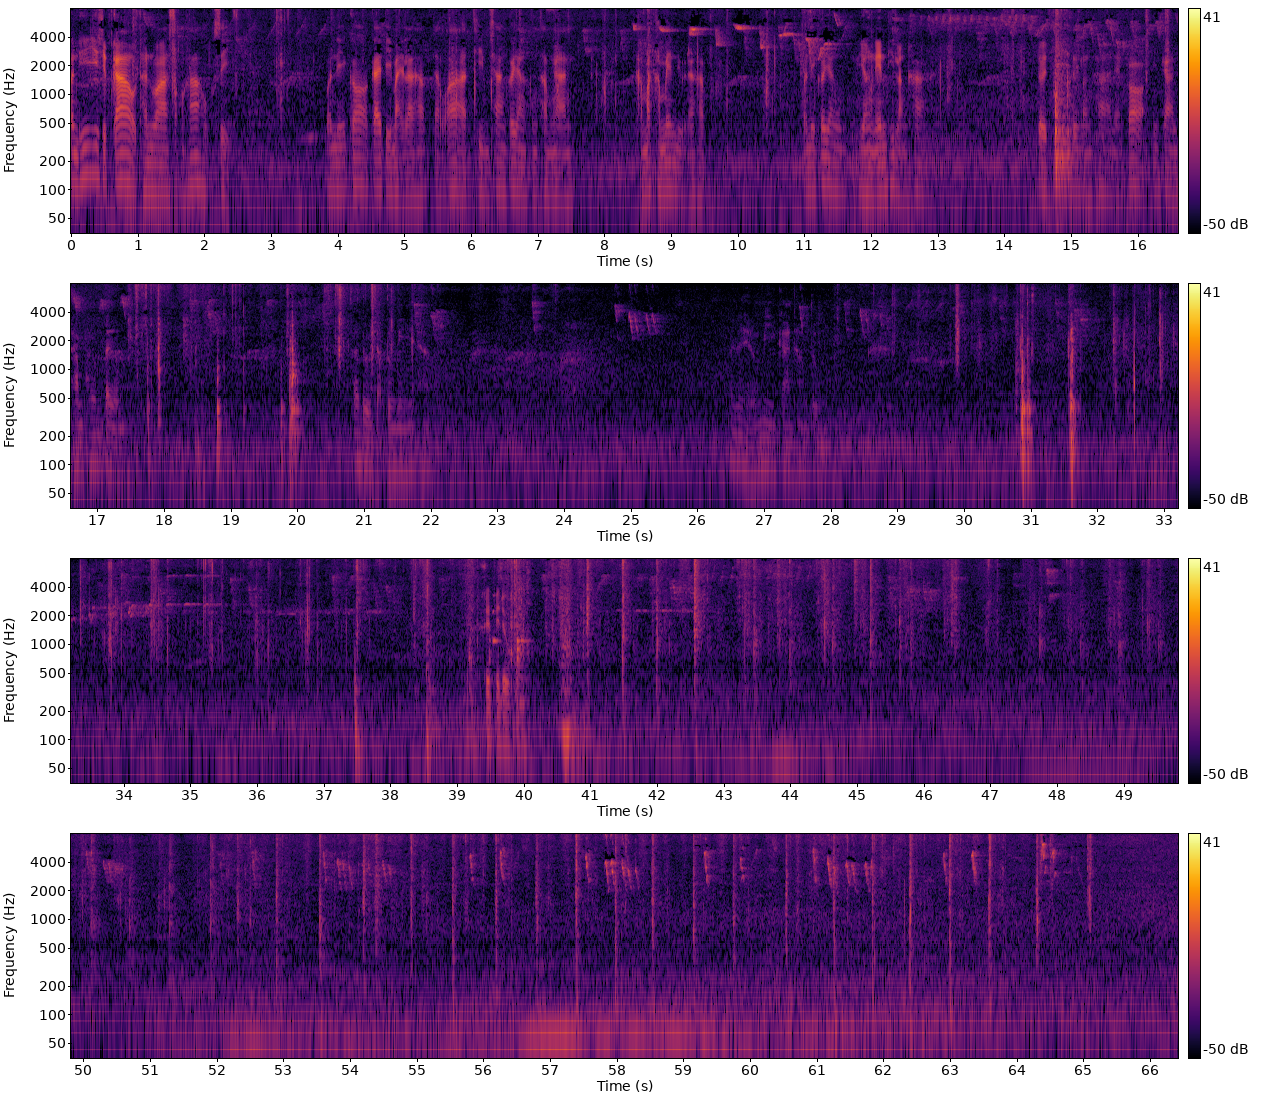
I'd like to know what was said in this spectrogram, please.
วันที่ 29 ธันวา 2564 วันนี้ก็ใกล้ปีใหม่แล้วครับ แต่ว่าทีมช่างก็ยังคงทำงานขมักเขม้นอยู่นะครับ วันนี้ก็ยังยังเน้นที่หลังคา โดยที่โดยหลังคาเนี่ยก็มีการทำเพิ่มเติม ถ้าดูจากตรงนี้นะครับ ก็จะเห็นว่ามีการทำตรง ขึ้นไปดูกัน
